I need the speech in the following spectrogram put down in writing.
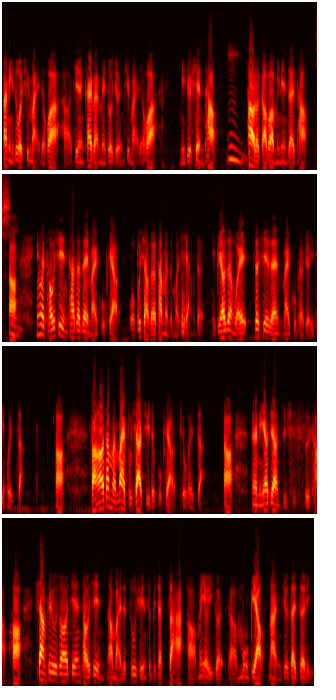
那你如果去买的话，啊，今天开盘没多久你去买的话，你就现套，嗯，套了搞不好明天再套，啊，因为投信他在这里买股票，我不晓得他们怎么想的，你不要认为这些人买股票就一定会涨，啊。反而他们卖不下去的股票就会涨啊，那你要这样子去思考哈。像譬如说今天投信啊买的猪群是比较杂啊，没有一个呃目标，那你就在这里，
